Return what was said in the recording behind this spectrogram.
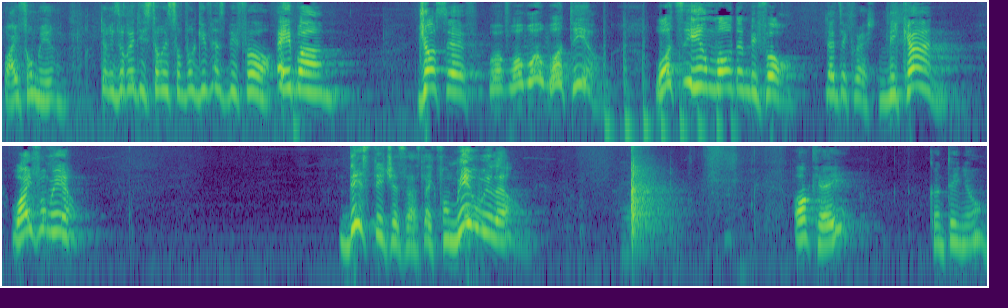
why from here? There is already stories of forgiveness before. Abraham, Joseph, what, what, what here? What's here more than before? That's the question. Mikan, why from here? This teaches us, like from here we learn. Okay, continue.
